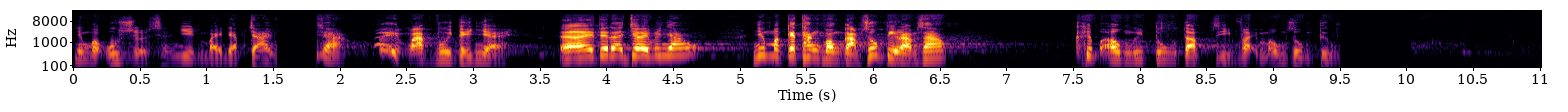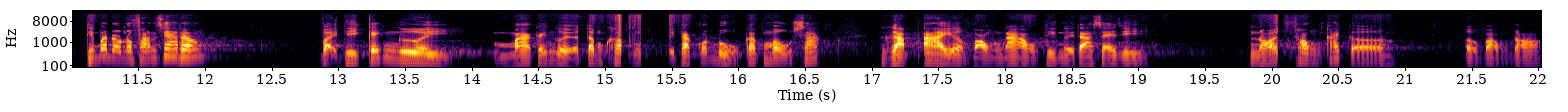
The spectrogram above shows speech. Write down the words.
Nhưng mà ui giời, nhìn mày đẹp trai chả à? bác vui tính nhỉ? Đấy thế đã chơi với nhau. Nhưng mà cái thằng vòng cảm xúc thì làm sao? Khiếp ông ấy tu tập gì vậy mà ông dùng từ thì bắt đầu nó phán xét không? Vậy thì cái người mà cái người ở tâm không người ta có đủ các màu sắc gặp ai ở vòng nào thì người ta sẽ gì? Nói phong cách ở ở vòng đó.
